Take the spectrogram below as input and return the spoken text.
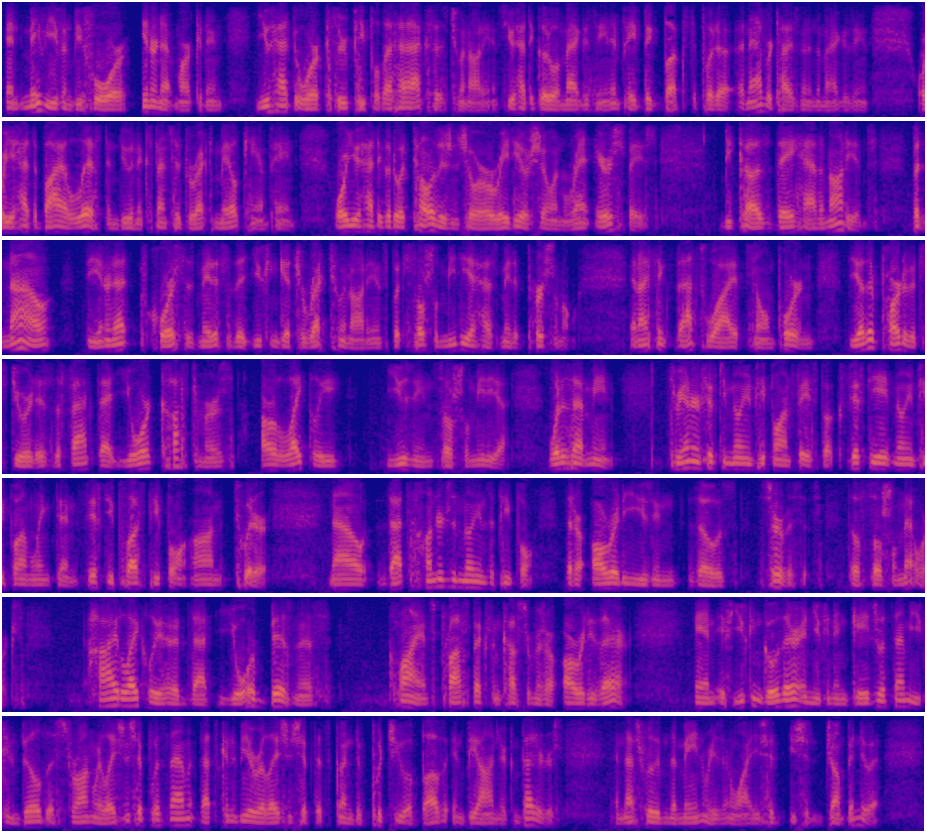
and maybe even before internet marketing, you had to work through people that had access to an audience. You had to go to a magazine and pay big bucks to put a, an advertisement in the magazine, or you had to buy a list and do an expensive direct mail campaign, or you had to go to a television show or a radio show and rent airspace because they had an audience. But now the internet, of course, has made it so that you can get direct to an audience, but social media has made it personal. And I think that's why it's so important. The other part of it, Stuart, is the fact that your customers are likely using social media. What does that mean? 350 million people on Facebook, 58 million people on LinkedIn, 50 plus people on Twitter. Now, that's hundreds of millions of people that are already using those services, those social networks high likelihood that your business clients, prospects, and customers are already there. And if you can go there and you can engage with them, you can build a strong relationship with them, that's going to be a relationship that's going to put you above and beyond your competitors. And that's really the main reason why you should you should jump into it.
